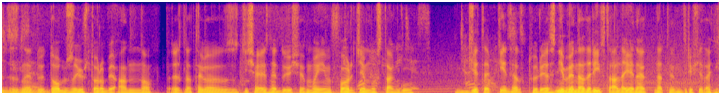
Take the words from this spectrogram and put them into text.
znajdu- dobrze, już to robię, Anno. Y, Dlatego dzisiaj znajduję się w moim Fordzie Mustangu GT500, który jest niby na drift, ale jednak na tym drifcie tak nie,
